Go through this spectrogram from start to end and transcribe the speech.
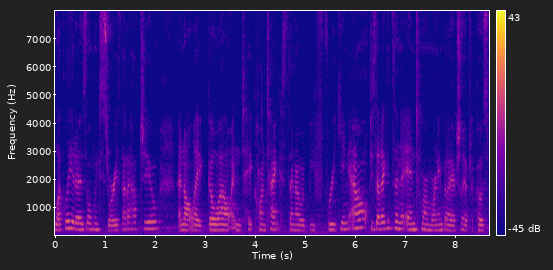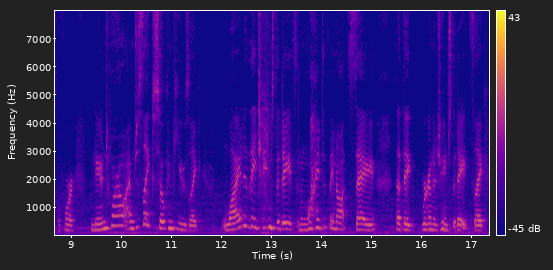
Luckily, it is only stories that I have to do and not like go out and take content because then I would be freaking out. She said I could send it in tomorrow morning, but I actually have to post before noon tomorrow. I'm just like so confused. Like, why did they change the dates and why did they not say that they were gonna change the dates? Like,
